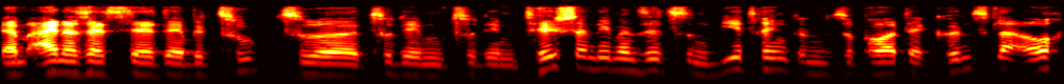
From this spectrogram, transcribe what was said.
ähm, einerseits der, der Bezug zur, zu, dem, zu dem Tisch, an dem man sitzt und ein Bier trinkt und Support der Künstler auch.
